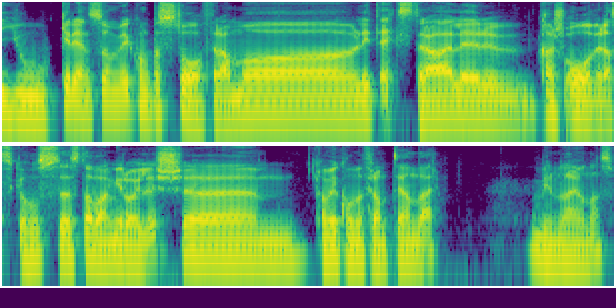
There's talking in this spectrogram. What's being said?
joker, en som vi kommer til å stå fram og litt ekstra, eller kanskje overraske hos Stavanger Oilers, eh, kan vi komme fram til en der? Begynn med deg, Jonas.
